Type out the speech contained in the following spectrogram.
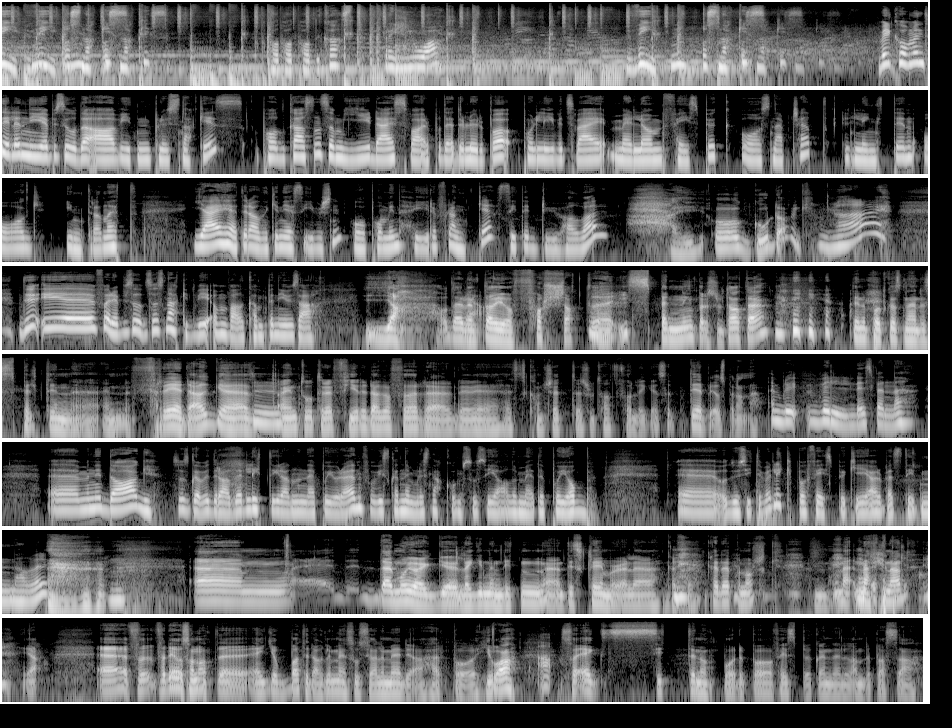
Viten og snakkis. snakkis. Pod -pod Podkast fra Joa. Viten og snakkis. Velkommen til en ny episode av Viten pluss snakkis. Podkasten som gir deg svar på det du lurer på på livets vei mellom Facebook og Snapchat, LinkedIn og intranett. Jeg heter Anniken Jess Iversen, og på min høyre flanke sitter du, Halvard. Hei og god dag. Hei. Du, i forrige episode så snakket vi om valgkampen i USA. Ja, og der venter vi jo fortsatt uh, i spenning på resultatet. Denne podkasten er spilt inn uh, en fredag. Én, to, tre, fire dager før eh, det er kanskje et resultat foreligger. Så det blir jo spennende. Det blir veldig spennende. Eh, Men i dag så skal vi dra det litt ned på jorda igjen, for vi skal nemlig snakke om sosiale medier på jobb. Eh, og du sitter vel ikke på Facebook i arbeidstiden, Halvor? um, der må jo jeg legge inn en liten eh, disclaimer, eller kanskje, hva er det på norsk? Merknad? Ja. Eh, For, for det er jo sånn at eh, jeg jobber til daglig med sosiale medier her på HiOA. Så jeg sitter nok både på Facebook og en del andre plasser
